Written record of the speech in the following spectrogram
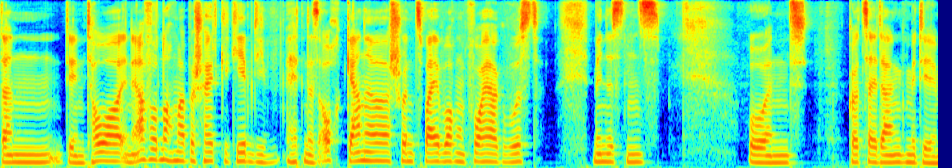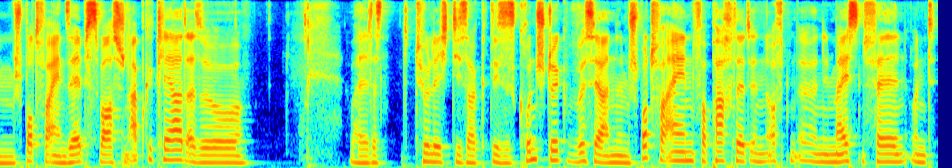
Dann den Tower in Erfurt nochmal Bescheid gegeben. Die hätten das auch gerne schon zwei Wochen vorher gewusst, mindestens. Und Gott sei Dank mit dem Sportverein selbst war es schon abgeklärt. Also, weil das natürlich dieser, dieses Grundstück ist ja an einem Sportverein verpachtet in, oft, in den meisten Fällen und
